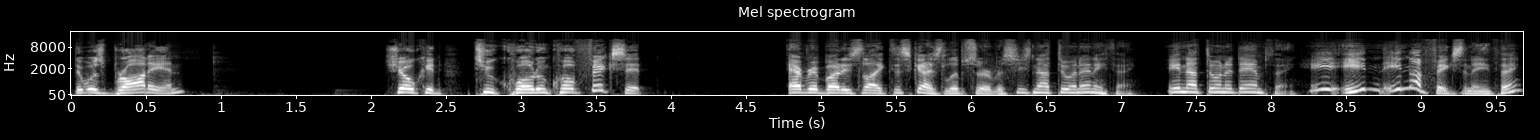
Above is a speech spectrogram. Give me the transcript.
that was brought in, Shokin, to quote unquote fix it, everybody's like, this guy's lip service. He's not doing anything. He's not doing a damn thing. He, he he's not fixing anything.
